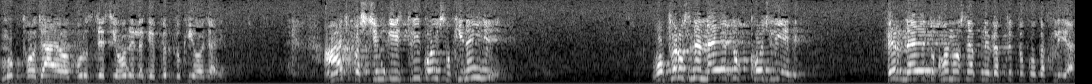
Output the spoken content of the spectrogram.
मुक्त हो जाए और पुरुष जैसी होने लगे, फिर दुखी हो जाए। आज पश्चिम की स्त्री कोई सुखी नहीं है। वो फिर उसने नए दुख खोज लिए हैं। फिर नए दुखों में उसने अपने व्यक्तित्व को कस लिया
